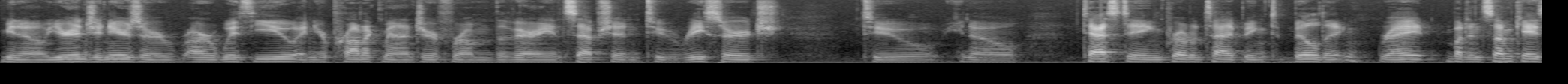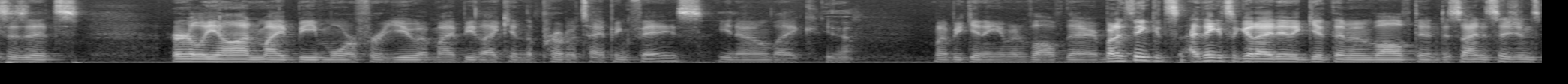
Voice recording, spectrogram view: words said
you know, your engineers are are with you and your product manager from the very inception to research, to you know, testing, prototyping to building, right? But in some cases it's early on might be more for you. It might be like in the prototyping phase, you know, like yeah might be getting them involved there. But I think it's I think it's a good idea to get them involved in design decisions.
